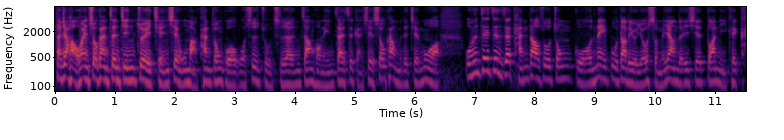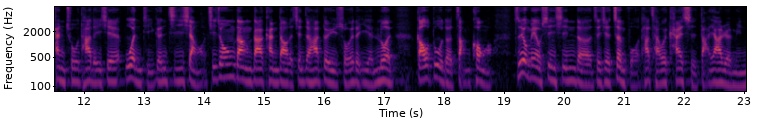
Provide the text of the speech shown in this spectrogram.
大家好，欢迎收看《震惊最前线》，无马看中国，我是主持人张宏林。再次感谢收看我们的节目哦。我们这阵子在谈到说，中国内部到底有有什么样的一些端倪，可以看出它的一些问题跟迹象哦。其中，当然大家看到的，现在它对于所谓的言论高度的掌控哦。只有没有信心的这些政府，他才会开始打压人民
